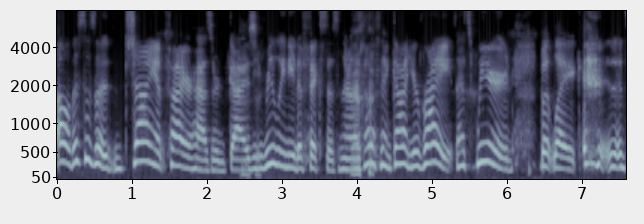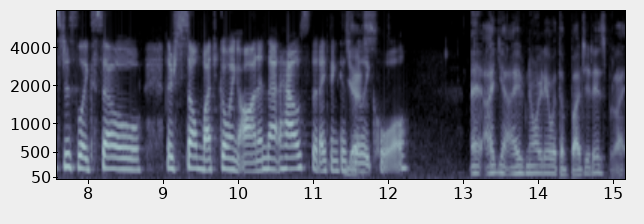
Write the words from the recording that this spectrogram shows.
oh this is a giant fire hazard guys. You really need to fix this. And they're like oh thank god you're right. That's weird. But like it's just like so there's so much going on in that house that i think is really cool And I, yeah, I have no idea what the budget is, but I,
